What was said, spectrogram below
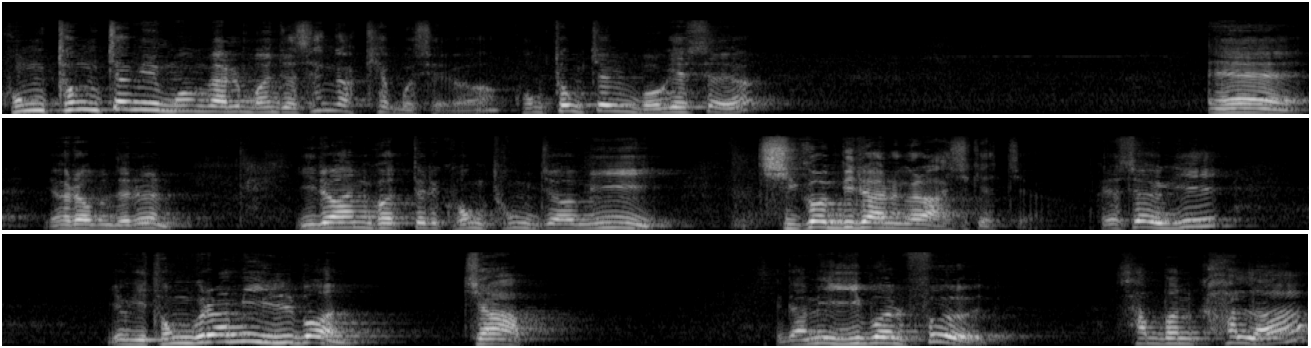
공통점이 뭔가를 먼저 생각해 보세요. 공통점이 뭐겠어요? 예, 여러분들은 이러한 것들이 공통점이 직업이라는 걸 아시겠죠? 그래서 여기, 여기 동그라미 1번, job. 그 다음에 2번 food, 3번 color,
